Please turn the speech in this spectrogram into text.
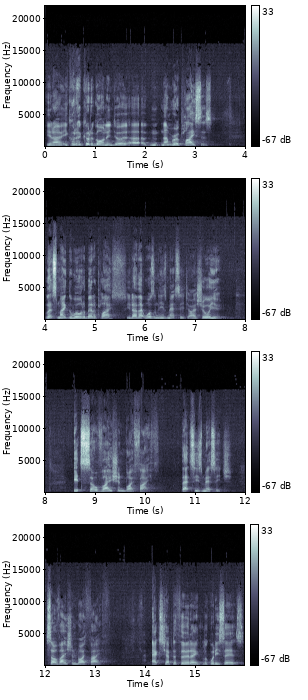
you know, he could have, could have gone into a, a number of places. Let's make the world a better place. You know, that wasn't his message, I assure you. It's salvation by faith. That's his message. Salvation by faith. Acts chapter 13, look what he says.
